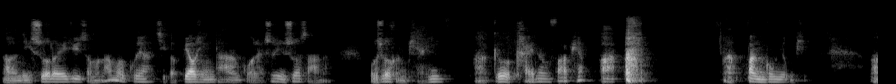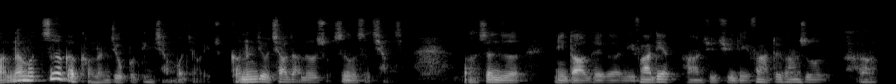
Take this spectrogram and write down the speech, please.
啊，你说了一句怎么那么贵啊？几个彪形大汉过来，说你说啥呢？我说很便宜啊，给我开张发票啊啊，办公用品。啊，那么这个可能就不定强迫交易罪，可能就敲诈勒索，甚至是抢劫，啊，甚至你到这个理发店啊去去理发，对方说啊，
